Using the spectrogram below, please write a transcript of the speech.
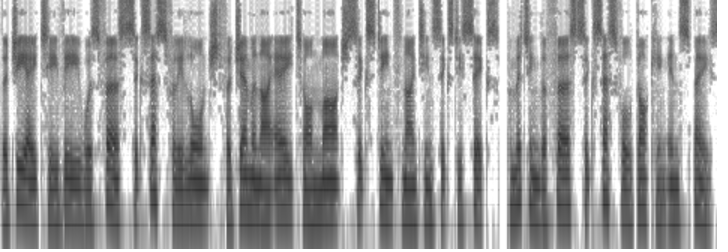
The GATV was first successfully launched for Gemini 8 on March 16, 1966, permitting the first successful docking in space.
